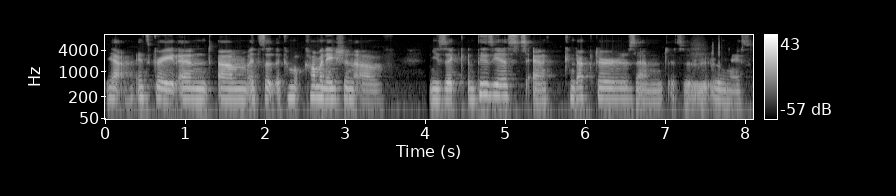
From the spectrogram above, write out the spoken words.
Yeah, it's great, and um, it's a, a com- combination of music enthusiasts and conductors, and it's a really nice.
